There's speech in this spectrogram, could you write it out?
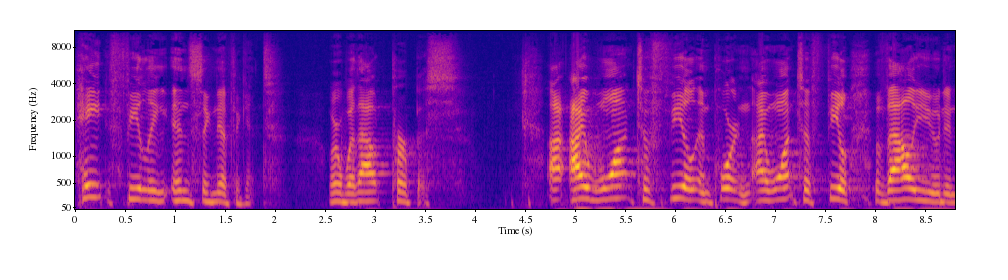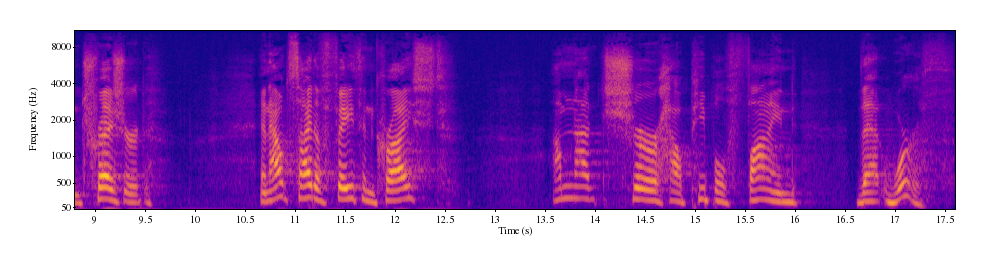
hate feeling insignificant or without purpose. I, I want to feel important. I want to feel valued and treasured. And outside of faith in Christ, I'm not sure how people find that worth.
